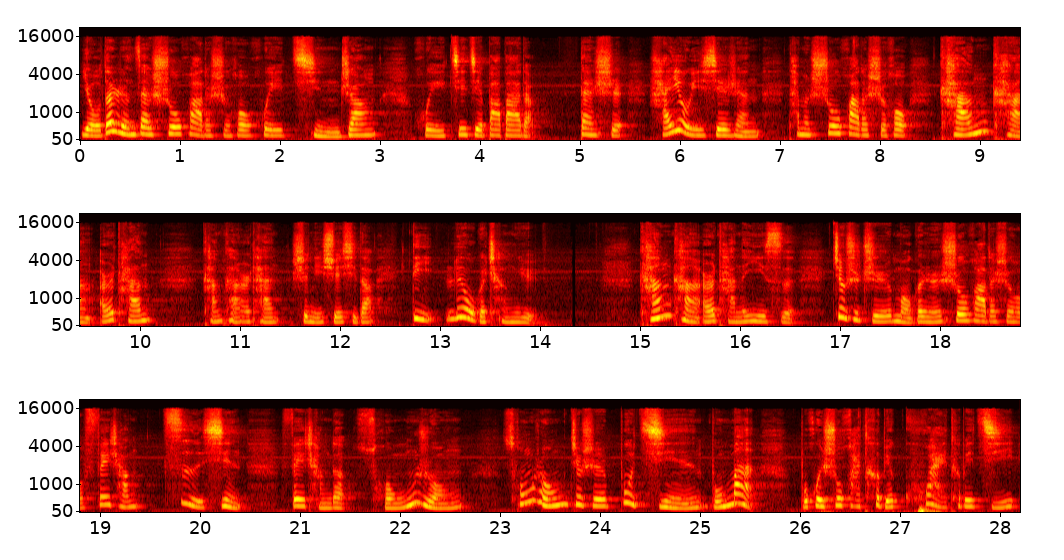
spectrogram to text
有的人在说话的时候会紧张，会结结巴巴的；但是还有一些人，他们说话的时候侃侃而谈。侃侃而谈是你学习的第六个成语。侃侃而谈的意思就是指某个人说话的时候非常自信，非常的从容。从容就是不紧不慢，不会说话特别快、特别急，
